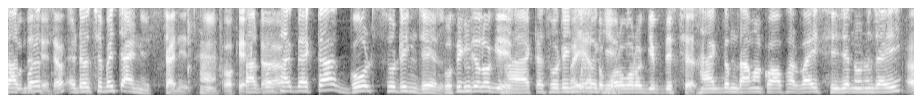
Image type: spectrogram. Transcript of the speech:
তারপরে এটা? হচ্ছে ভাই চাইনিজ। Chinese, হ্যাঁ okay, তারপর থাকবে একটা gold soothing gel soothing gel gift হ্যাঁ একটা শুটিং জেল এত বড় বড় গিফট দিচ্ছেন। হ্যাঁ একদম দামাক অফার ভাই সিজন অনুযায়ী। আচ্ছা,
